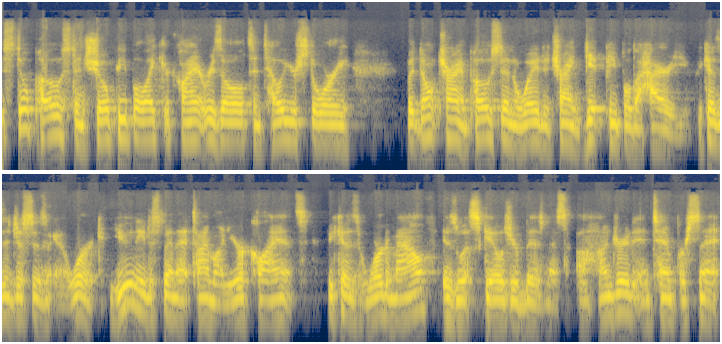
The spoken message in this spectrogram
still post and show people like your client results and tell your story but don't try and post in a way to try and get people to hire you because it just isn't going to work. You need to spend that time on your clients because word of mouth is what scales your business 110%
